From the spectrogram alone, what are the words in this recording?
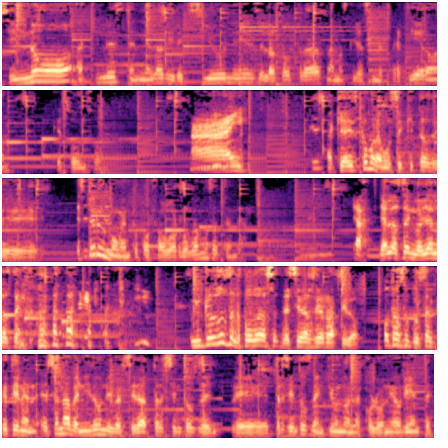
Si no, aquí les tenía las direcciones de las otras, nada más que ya se me perdieron. Que son, son. Ay. Aquí es como la musiquita de. Espera un momento, por favor, los vamos a atender. Ya, ya las tengo, ya las tengo. Incluso se los puedo decir así rápido. Otra sucursal que tienen es en Avenida Universidad 300 de, 321 en la Colonia Oriente.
